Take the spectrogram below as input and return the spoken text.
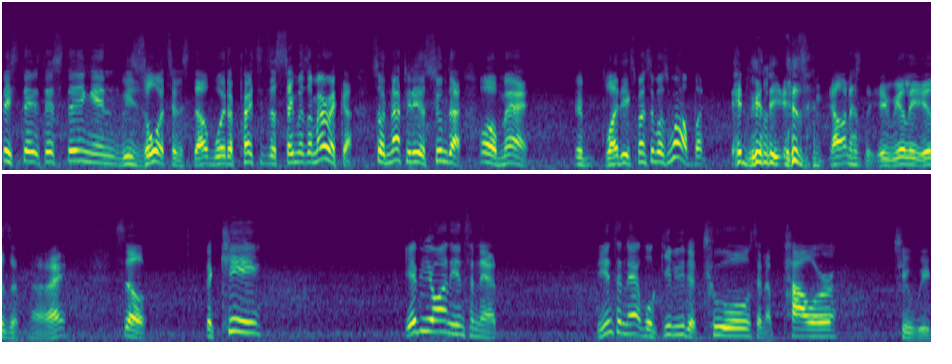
they stay, they're staying in resorts and stuff where the price is the same as America. So naturally they assume that, oh man, it's bloody expensive as well, but it really isn't, honestly, it really isn't, all right? So the key, if you're on the internet, the internet will give you the tools and the power to, re-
